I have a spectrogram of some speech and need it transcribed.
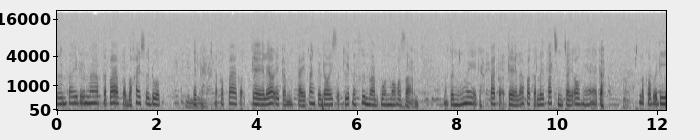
เดินไปเดินมากับป้าก็บ่ค่อยสะดวกเอกะแล้วก็ป้าก็แก่แล้วไอ้กำไก่ตั้งแต่ดอยสะเก็ตนะขึ้นมาบนมขสามมันเป็นยังไงเอกะป้าก็แก่แล้วป้าก็เลยตัดสินใจออกอย่างเงี้ยเอกะแล้วก็พอดี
